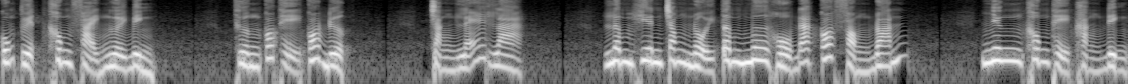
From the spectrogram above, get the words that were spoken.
cũng tuyệt không phải người bình thường có thể có được. Chẳng lẽ là Lâm Hiên trong nội tâm mơ hồ đã có phỏng đoán. Nhưng không thể khẳng định,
